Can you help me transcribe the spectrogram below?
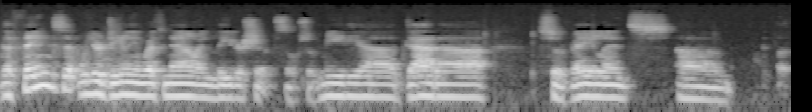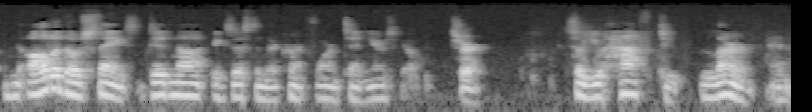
the things that we are dealing with now in leadership, social media, data, surveillance, um, all of those things did not exist in their current form ten years ago. Sure. So you have to learn and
